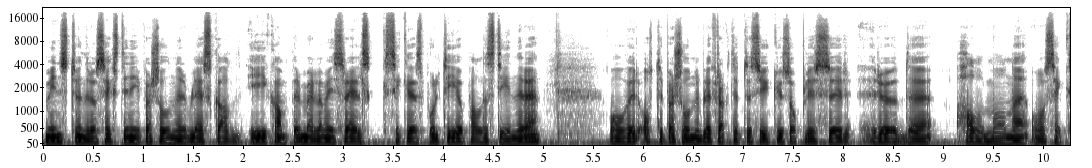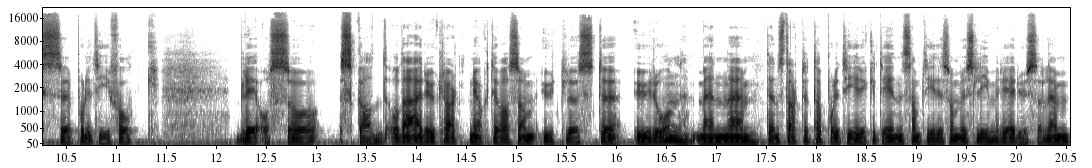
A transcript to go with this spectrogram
Minst 169 personer ble skadd i kamper mellom israelsk sikkerhetspoliti og palestinere. Over 80 personer ble fraktet til sykehus, opplyser Røde Halvmåne, og seks politifolk ble også skadd. Og det er uklart nøyaktig hva som utløste uroen, men eh, den startet da politiet rykket inn samtidig som muslimer i Jerusalem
